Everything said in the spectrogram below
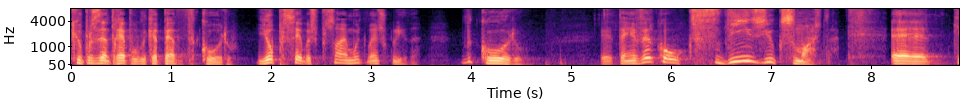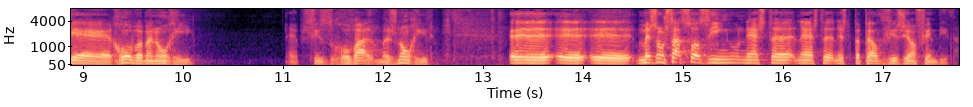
que o Presidente da República pede decoro, e eu percebo, a expressão é muito bem escolhida, decoro, eh, tem a ver com o que se diz e o que se mostra, Eh, que é rouba, mas não ri, é preciso roubar, mas não rir, Eh, eh, eh, mas não está sozinho nesta, nesta, neste papel de virgem ofendida.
